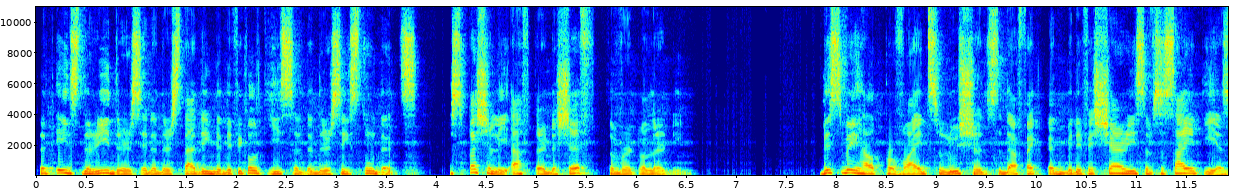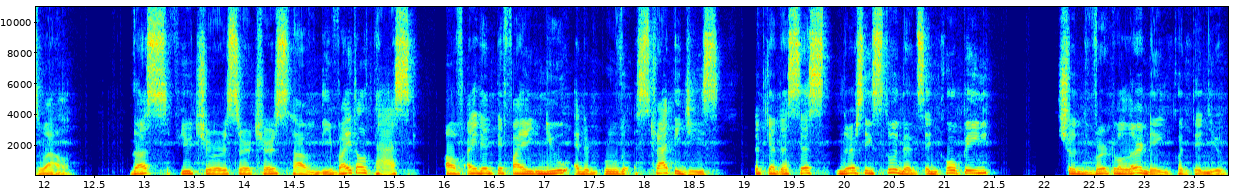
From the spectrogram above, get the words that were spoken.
that aids the readers in understanding the difficulties of the nursing students, especially after the shift to virtual learning. This may help provide solutions to the affected beneficiaries of society as well. Thus, future researchers have the vital task of identifying new and improved strategies that can assist nursing students in coping should virtual learning continue.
